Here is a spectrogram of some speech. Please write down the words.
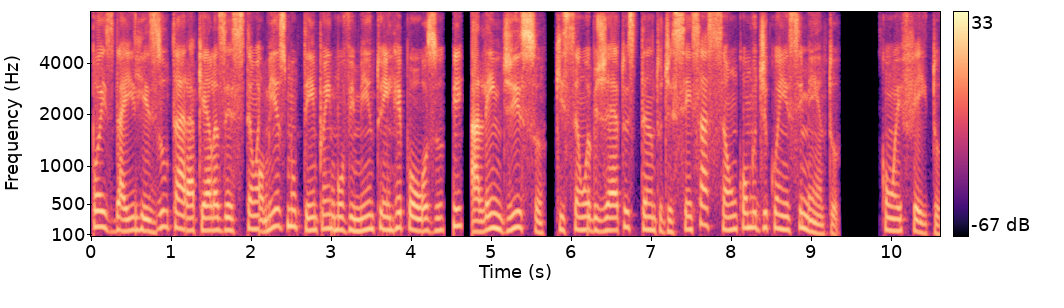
pois daí resultará que elas estão ao mesmo tempo em movimento e em repouso, e, além disso, que são objetos tanto de sensação como de conhecimento. Com efeito,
